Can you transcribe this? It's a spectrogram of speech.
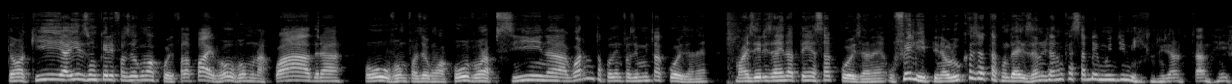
estão aqui, aí eles vão querer fazer alguma coisa. Fala, pai, vamos na quadra, ou vamos fazer alguma coisa, vamos na piscina. Agora não tá podendo fazer muita coisa, né? Mas eles ainda têm essa coisa, né? O Felipe, né? O Lucas já tá com 10 anos, já não quer saber muito de mim, já tá meio.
